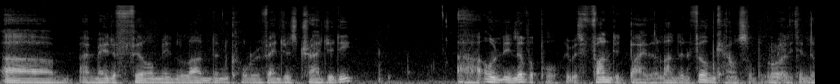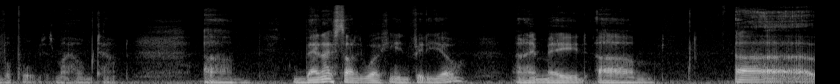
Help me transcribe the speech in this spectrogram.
Um, I made a film in London called Revengers Tragedy. Uh, only in Liverpool. It was funded by the London Film Council, but we made it in Liverpool, which is my hometown. Um, then I started working in video, and I made um, a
